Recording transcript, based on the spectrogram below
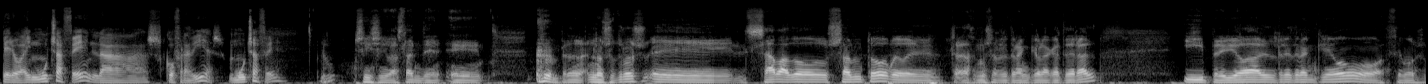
pero hay mucha fe en las cofradías, mucha fe. Sí, sí, bastante. Eh, perdona, nosotros eh, el sábado santo eh, hacemos el retranqueo a la catedral y previo al retranqueo hacemos,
